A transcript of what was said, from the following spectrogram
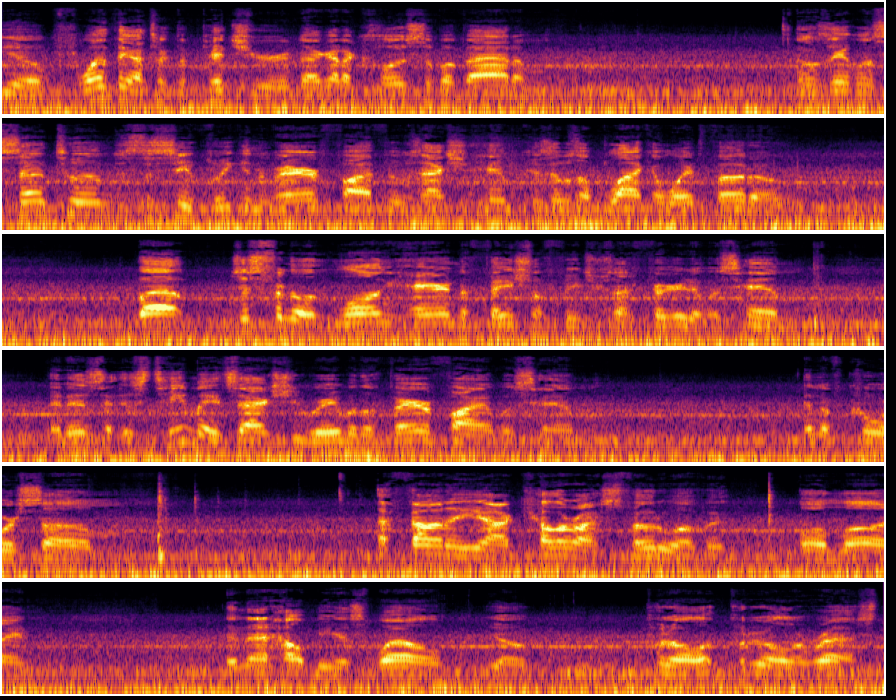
You know, for one thing, I took the picture and I got a close up of Adam. I was able to send to him just to see if we can verify if it was actually him because it was a black and white photo. But just for the long hair and the facial features, I figured it was him. And his, his teammates actually were able to verify it was him. And of course, um, I found a uh, colorized photo of it online, and that helped me as well. You know, put all put it all to rest.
